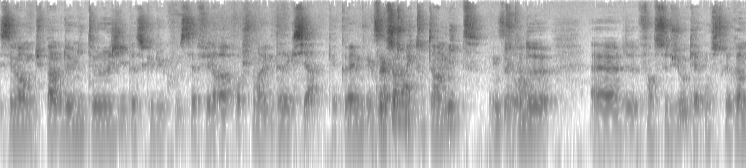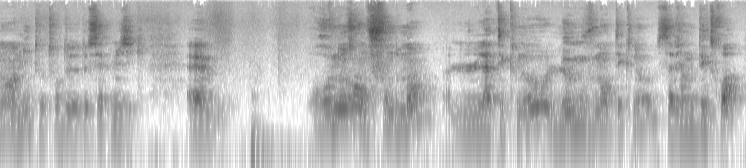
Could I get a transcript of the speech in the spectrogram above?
C'est marrant que tu parles de mythologie parce que du coup ça fait le rapprochement avec Drexia qui a quand même Exactement. construit tout un mythe autour de, euh, de- enfin ce duo qui a construit vraiment un mythe autour de, de cette musique. Euh, Revenons-en au fondement, la techno, le mouvement techno, ça vient de Détroit.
